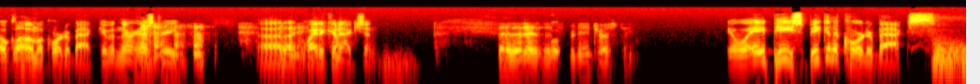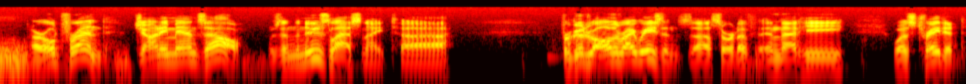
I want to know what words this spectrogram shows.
Oklahoma quarterback. Given their history, uh, quite a connection. Yeah, that is. That's pretty interesting. Yeah, well, AP. Speaking of quarterbacks, our old friend Johnny Manziel was in the news last night uh, for good, all the right reasons, uh, sort of, in that he was traded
